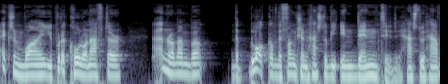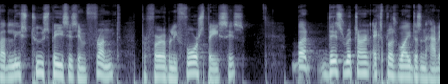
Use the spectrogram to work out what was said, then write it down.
x and y, you put a colon after, and remember, the block of the function has to be indented. It has to have at least two spaces in front, preferably four spaces. But this return x plus y doesn't have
